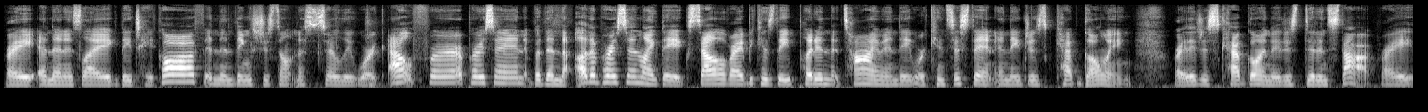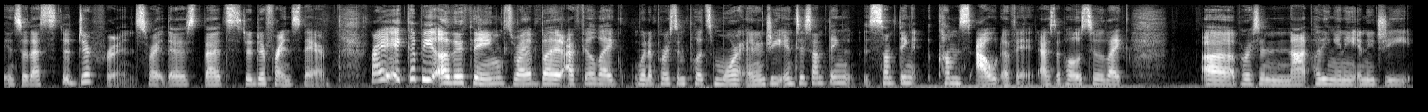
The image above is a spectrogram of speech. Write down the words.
right? And then it's like they take off and then things just don't necessarily work out for a person, but then the other person like they excel, right? Because they put in the time and they were consistent and they just kept going, right? They just kept going. They just didn't stop, right? And so that's the difference, right? There's that's the difference there. Right? It could be other things, right? But I feel like when a person puts more energy into something, something comes out of it as opposed to like a person not putting any energy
